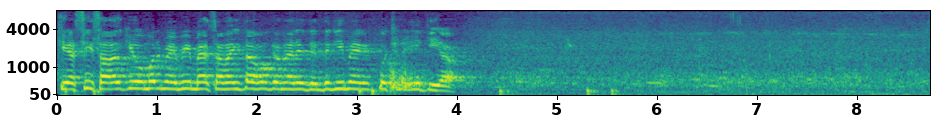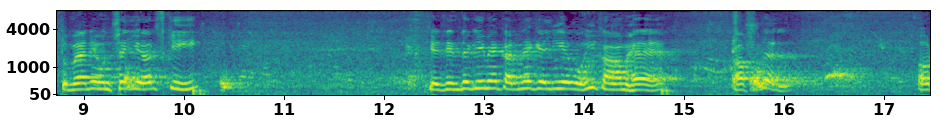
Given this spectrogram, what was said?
کہ اسی سال کی عمر میں بھی میں سمجھتا ہوں کہ میں نے زندگی میں کچھ نہیں کیا۔ تو میں نے ان سے یہ عرض کی کہ زندگی میں کرنے کے لیے وہی کام ہے، افضل اور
